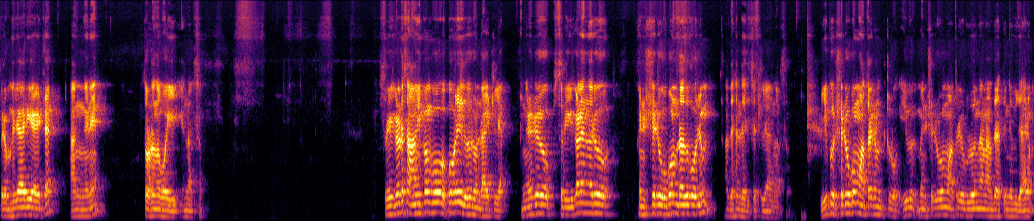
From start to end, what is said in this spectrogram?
ബ്രഹ്മചാരിയായിട്ട് അങ്ങനെ തുടർന്നുപോയി എന്നർത്ഥം. സ്ത്രീകളുടെ സാമീപ്യം പോലും ഇതുവരെ ഉണ്ടായിട്ടില്ല. അങ്ങനൊരു സ്ത്രീകൾ എന്നൊരു മനുഷ്യരൂപം ഉണ്ടത് പോലും അദ്ദേഹം ധരിച്ചിട്ടില്ല എന്നർത്ഥം. ഈ പുരുഷരൂപം മാത്രമേ കണ്ടിട്ടുള്ളൂ. ഈ മനുഷ്യരൂപം മാത്രമേ ഉള്ളൂ എന്നാണ് അദ്ദേഹത്തിന്റെ വിചാരം.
